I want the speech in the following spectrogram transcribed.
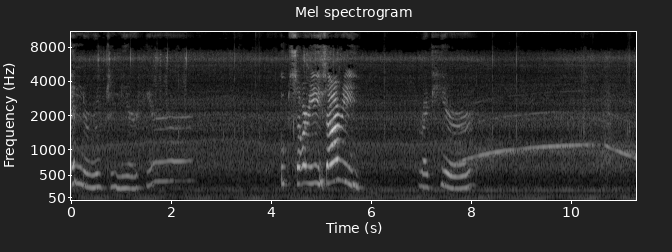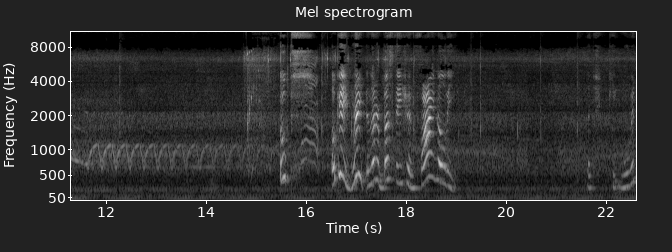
end the route near here. Oops, sorry, sorry. Right here. Oops. Okay, great, another bus station, finally. Let's keep moving.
